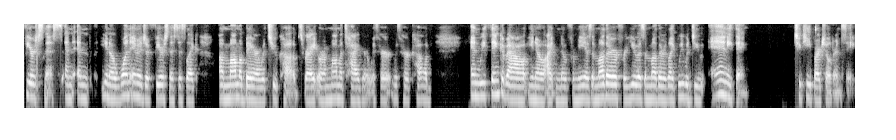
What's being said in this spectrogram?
fierceness and and you know one image of fierceness is like a mama bear with two cubs right? Or a mama tiger with her with her cub. And we think about you know i know for me as a mother for you as a mother like we would do anything to keep our children safe.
